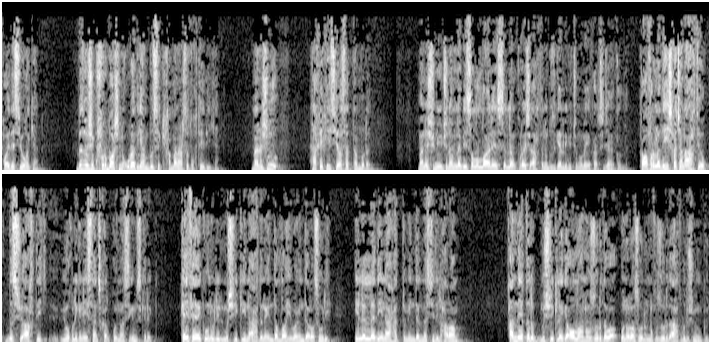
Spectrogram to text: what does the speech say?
foydasi yo'q ekan. Biz o'sha kufr boshini uradigan bo'lsak, hamma narsa to'xtaydi ekan. Mana shu haqiqiy siyosatdan bo'ladi. Mana shuning uchun ham Nabiy sallallohu alayhi vasallam Quraysh ahdini buzganligi uchun ularga qarshi jang qildi. Kofirlarda hech qachon ahd yo'q. Biz shu ahd yo'qligini esdan chiqarib qo'ymasligimiz kerak. Kayfa yakunu lil mushrikina ahdun indallohi va inda rasulih illa allazina ahadtum indal masjidil harom Qanday qilib mushriklarga Allohning huzurida va uni rasulining huzurida ahd bo'lishi mumkin?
